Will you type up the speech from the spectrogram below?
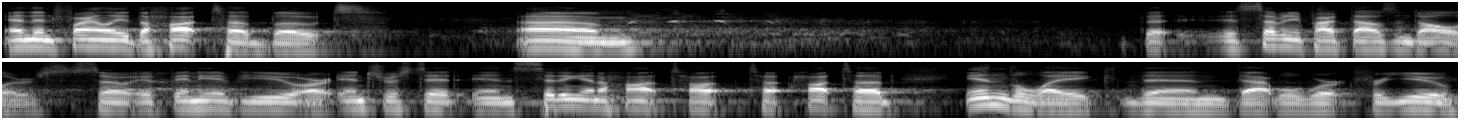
And then finally, the hot tub boat. Um, it's $75,000. So if any of you are interested in sitting in a hot, hot tub in the lake, then that will work for you.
